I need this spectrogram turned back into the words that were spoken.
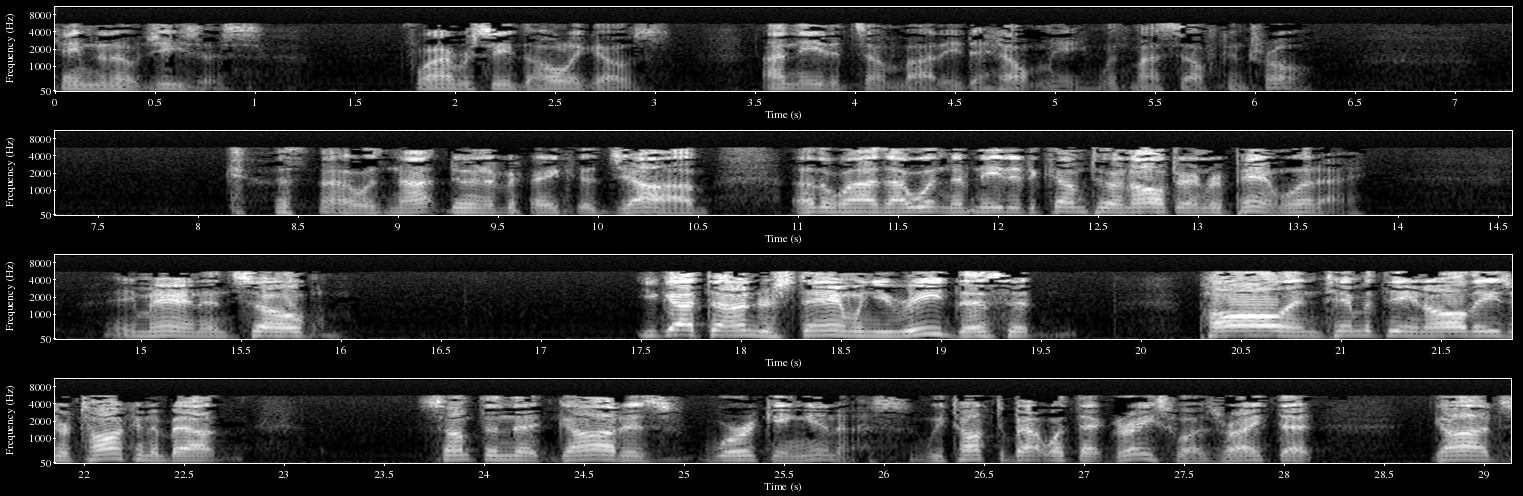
came to know Jesus, before I received the Holy Ghost. I needed somebody to help me with my self control. Because I was not doing a very good job. Otherwise, I wouldn't have needed to come to an altar and repent, would I? Amen. And so, you got to understand when you read this that Paul and Timothy and all these are talking about something that God is working in us. We talked about what that grace was, right? That God's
